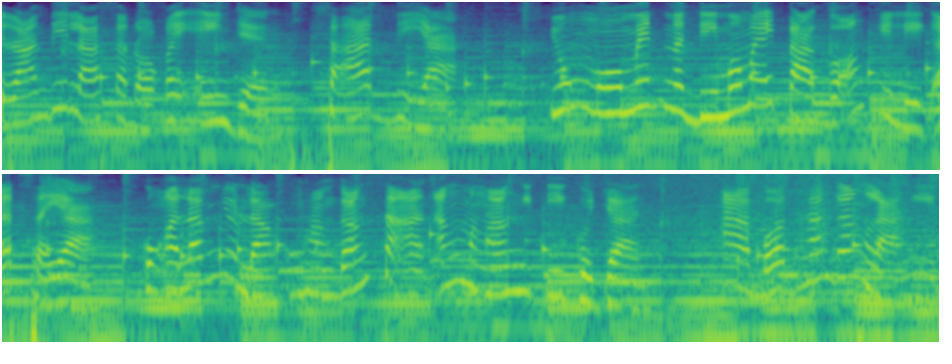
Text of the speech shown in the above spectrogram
si Randy Lazaro kay Angel sa ad niya. Yung moment na di mo maitago ang kilig at saya. Kung alam nyo lang kung hanggang saan ang mga ngiti ko dyan. Abot hanggang langit.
